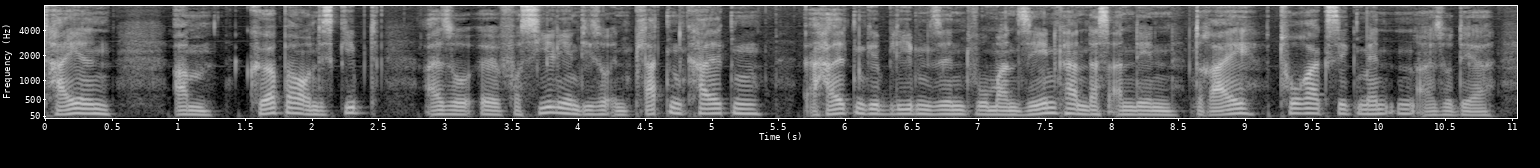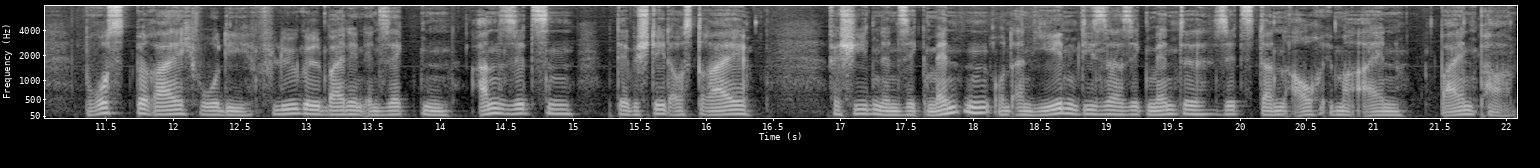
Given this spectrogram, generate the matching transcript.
Teilen am Körper. Und es gibt also äh, Fossilien, die so in Plattenkalken erhalten geblieben sind, wo man sehen kann, dass an den drei Thoraxsegmenten, also der Brustbereich, wo die Flügel bei den Insekten ansitzen, der besteht aus drei verschiedenen Segmenten und an jedem dieser Segmente sitzt dann auch immer ein Beinpaar.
